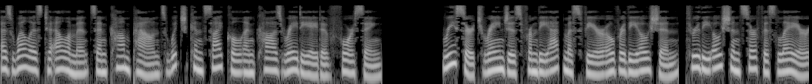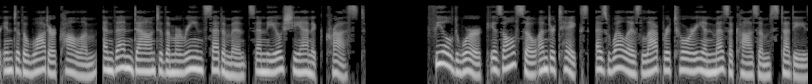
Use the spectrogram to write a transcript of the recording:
as well as to elements and compounds which can cycle and cause radiative forcing. Research ranges from the atmosphere over the ocean, through the ocean surface layer into the water column, and then down to the marine sediments and the oceanic crust. Field work is also undertakes, as well as laboratory and mesocosm studies.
